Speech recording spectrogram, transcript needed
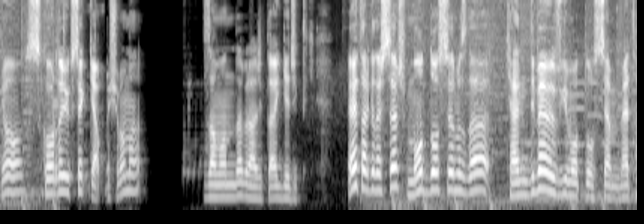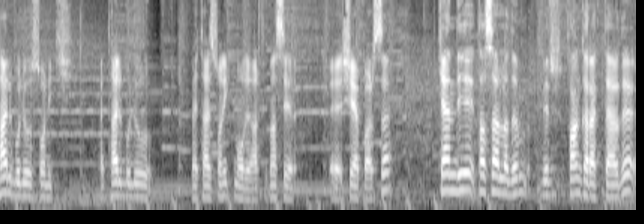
Yo skorda yüksek yapmışım ama zamanında birazcık daha geciktik. Evet arkadaşlar mod dosyamızda kendime özgü mod dosyam Metal Blue Sonic Metal Blue Metal Sonic mi oluyor artık nasıl e, şey yaparsa kendi tasarladığım bir fan karakterdi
